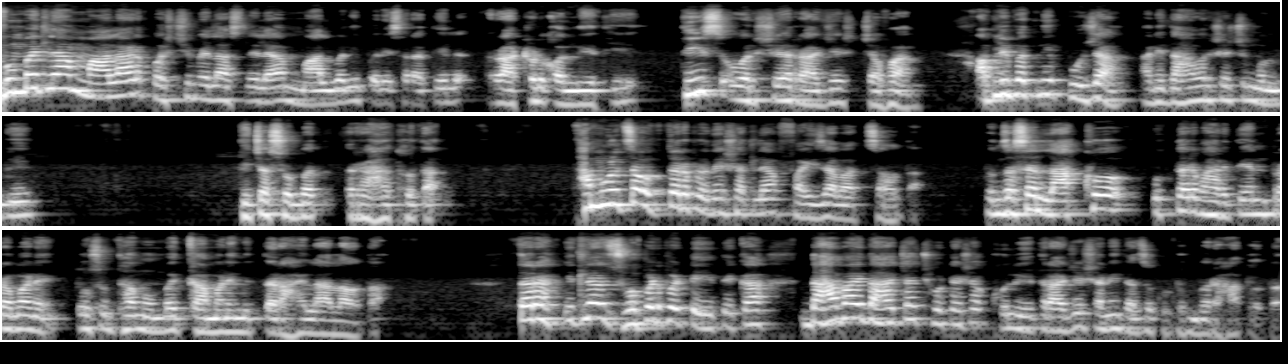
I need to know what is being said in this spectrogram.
मुंबईतल्या मालाड पश्चिमेला असलेल्या मालवणी परिसरातील राठोड कॉलनी येथे तीस वर्षीय राजेश चव्हाण आपली पत्नी पूजा आणि दहा वर्षाची मुलगी तिच्यासोबत राहत होता. हा मूळचा उत्तर प्रदेशातल्या फैजाबादचा होता. पण जसं लाखो उत्तर भारतीयांप्रमाणे तो सुद्धा मुंबईत कामानिमित्त राहायला आला होता. तर इथल्या झोपडपट्टीत एका दहा बाय दहाच्या छोट्याशा खोलीत राजेश आणि त्याचं कुटुंब राहत होतं.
